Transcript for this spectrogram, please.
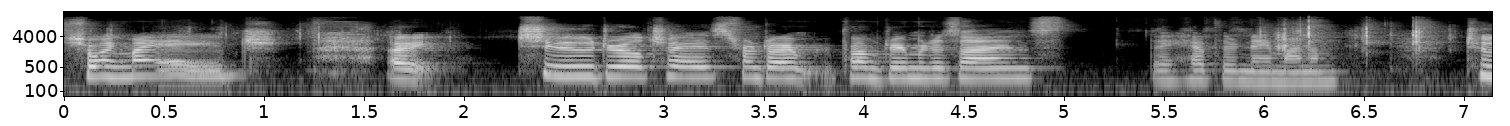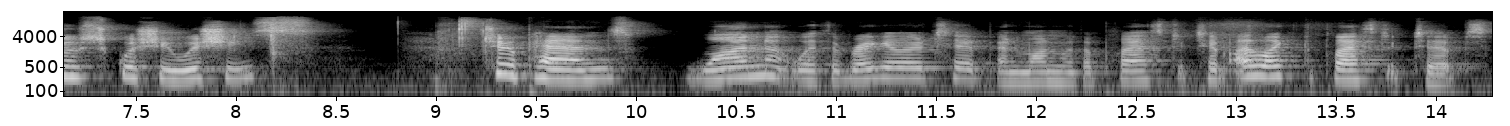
Showing my age. All right, two drill trays from from Dreamer Designs. They have their name on them. Two squishy wishies. Two pens. One with a regular tip and one with a plastic tip. I like the plastic tips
